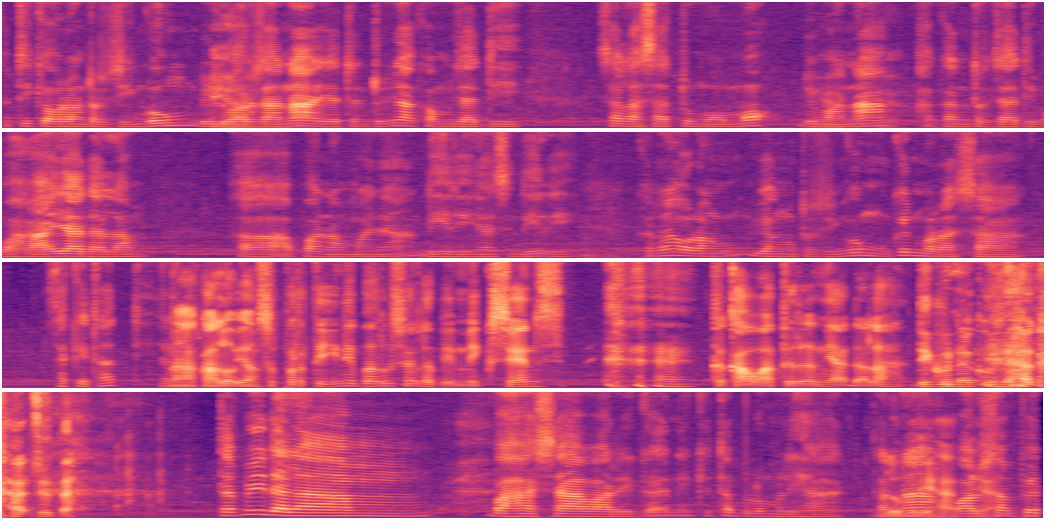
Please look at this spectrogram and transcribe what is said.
Ketika orang tersinggung di luar sana ya tentunya akan menjadi salah satu momok di mana akan terjadi bahaya dalam uh, apa namanya dirinya sendiri. Karena orang yang tersinggung mungkin merasa sakit hati. Nah, kalau yang seperti ini baru saya lebih make sense. Kekhawatirannya adalah diguna-guna Kak Suta. Tapi dalam bahasa wariga ini kita belum melihat. Belum Karena melihat, walau ya. sampai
